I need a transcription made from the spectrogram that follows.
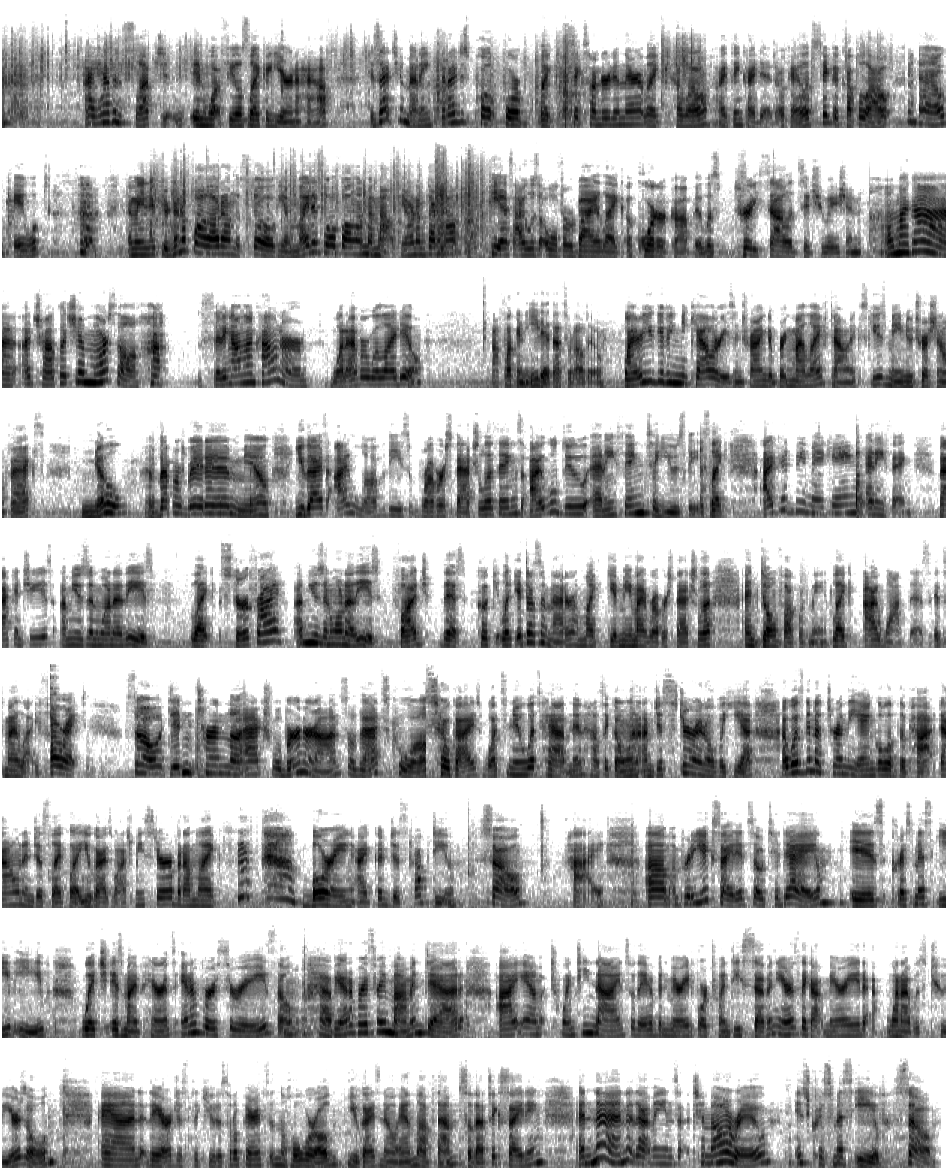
I haven't slept in what feels like a year and a half. Is that too many? Did I just pour, pour like 600 in there? Like, hello? I think I did. Okay, let's take a couple out. okay, whoops. I mean, if you're gonna fall out on the stove, you might as well fall in my mouth. You know what I'm talking about? P.S. I was over by like a quarter cup. It was pretty solid situation. Oh my God, a chocolate chip morsel. Huh, sitting on the counter. Whatever will I do? I'll fucking eat it. That's what I'll do. Why are you giving me calories and trying to bring my life down? Excuse me, nutritional facts. No. Evaporated milk. You guys, I love these rubber spatula things. I will do anything to use these. Like, I could be making anything. Mac and cheese, I'm using one of these like stir fry, I'm using one of these. Fudge, this, cookie, like it doesn't matter. I'm like, give me my rubber spatula and don't fuck with me. Like I want this, it's my life. All right, so didn't turn the actual burner on, so that's cool. So guys, what's new, what's happening? How's it going? I'm just stirring over here. I was gonna turn the angle of the pot down and just like let you guys watch me stir, but I'm like, boring. I could just talk to you. So hi. Um, I'm pretty excited. So today is Christmas Eve Eve, which is my parents' anniversary. So happy anniversary, mom and dad. I am 29, so they have been married for 27 years. They got married when I was two years old, and they are just the cutest little parents in the whole world. You guys know and love them, so that's exciting. And then that means tomorrow is Christmas Eve. So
